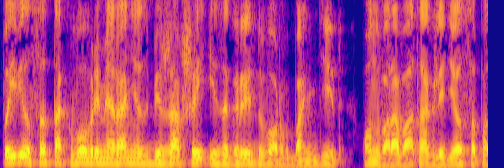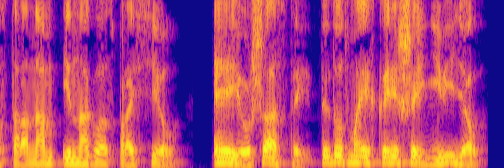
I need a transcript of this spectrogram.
появился так вовремя ранее сбежавший из игры двор-бандит. Он воровато огляделся по сторонам и нагло спросил. «Эй, ушастый, ты тут моих корешей не видел?»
